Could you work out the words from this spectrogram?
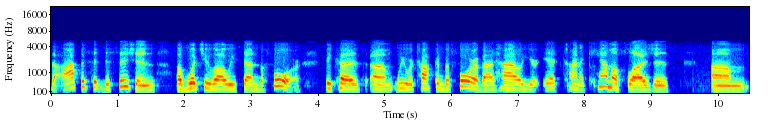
the opposite decision of what you've always done before because um, we were talking before about how your it kind of camouflages um,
